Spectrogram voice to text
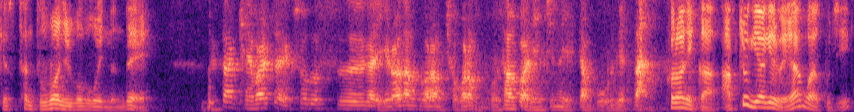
계속 한 두 번 읽어보고 있는데, 일단 개발자 엑소더스가 일어난 거랑 저거랑 뭔 상관인지는 일단 모르겠다. 그러니까 앞쪽 이야기를 왜 한 거야, 굳이?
